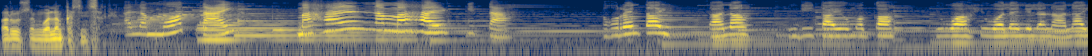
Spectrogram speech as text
Parusang walang kasinsakit. Alam mo, Tay, mahal na mahal kita. Ako rin, Tay. Sana hindi tayo magka-hiwa-hiwalay nila nanay.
